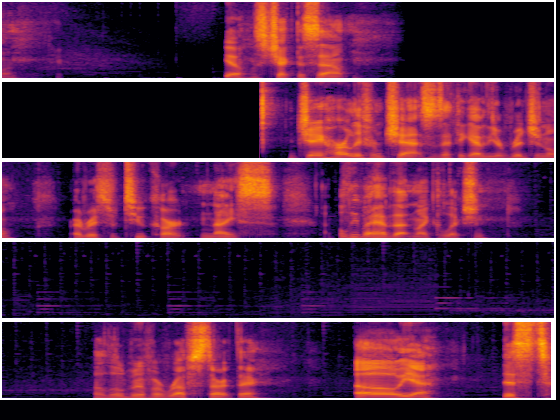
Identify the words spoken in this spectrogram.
One. Yo, let's check this out. Jay Harley from chat says, I think I have the original Rad Racer 2 cart. Nice. I believe I have that in my collection. A little bit of a rough start there. Oh, yeah. This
